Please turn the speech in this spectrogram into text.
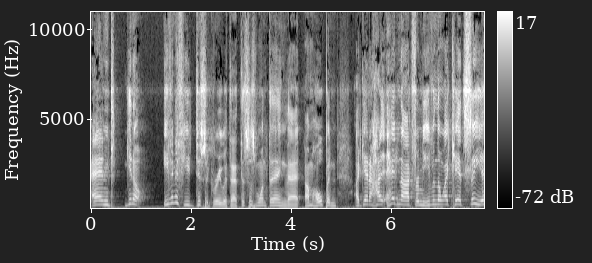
And, you know, even if you disagree with that, this is one thing that I'm hoping I get a head nod from you, even though I can't see you,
